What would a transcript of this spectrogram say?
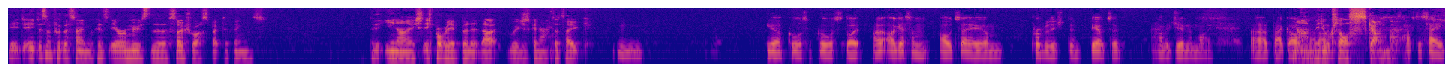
It it doesn't feel the same because it removes the social aspect of things. But, you know, it's, it's probably a bullet that we're just gonna have to take. Mm. yeah, of course, of course. Like I, I guess I'm, I would say I'm privileged to be able to have a gym in my uh, back garden. Ah, middle class scum. I have to say,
